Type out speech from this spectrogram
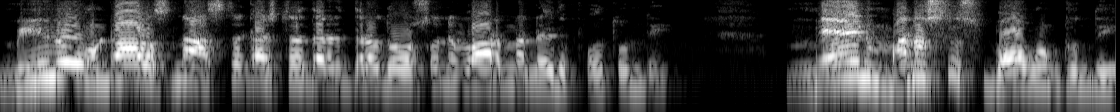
మీలో ఉండాల్సిన అష్టకష్ట దరిద్ర దోష నివారణ అనేది పోతుంది. మెయిన్ మనస్సు బాగుంటుంది.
